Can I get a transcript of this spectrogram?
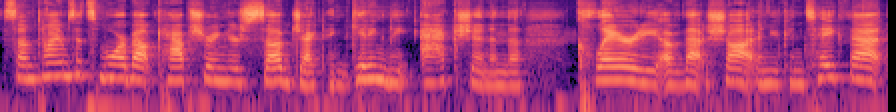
Sometimes it's more about capturing your subject and getting the action and the clarity of that shot. And you can take that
